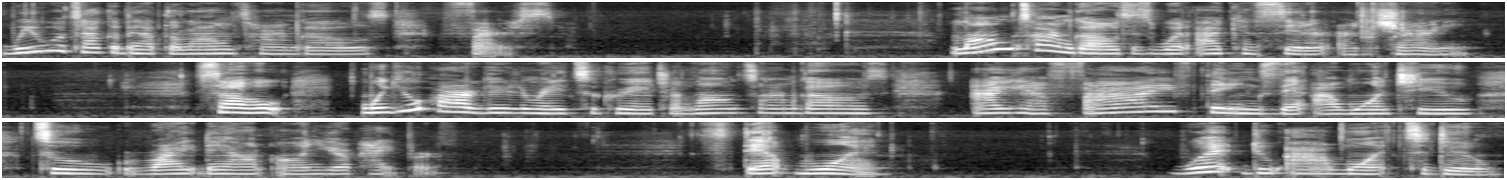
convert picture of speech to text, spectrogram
We will talk about the long-term goals first. Long-term goals is what I consider a journey. So when you are getting ready to create your long-term goals, I have five things that I want you to write down on your paper. Step one, what do I want to do?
